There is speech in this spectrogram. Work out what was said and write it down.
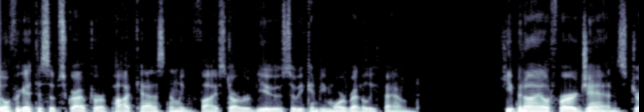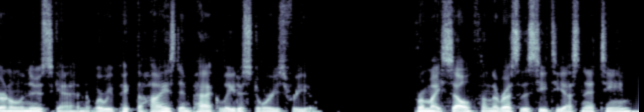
Don't forget to subscribe to our podcast and leave a five star review so we can be more readily found. Keep an eye out for our JANS, Journal and News Scan, where we pick the highest impact latest stories for you. From myself and the rest of the CTSNet team,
